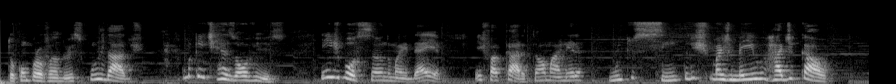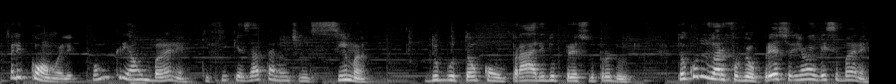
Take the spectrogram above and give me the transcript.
estou comprovando isso com os dados. Como que a gente resolve isso? E esboçando uma ideia, eles falam, cara, tem uma maneira muito simples, mas meio radical. Falei, como? Ele, vamos criar um banner que fique exatamente em cima do botão comprar e do preço do produto. Então, quando o usuário for ver o preço, ele já vai ver esse banner.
